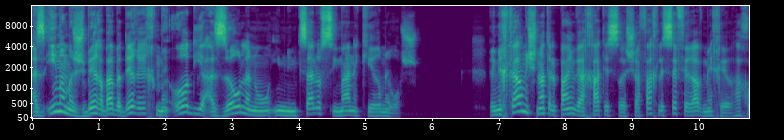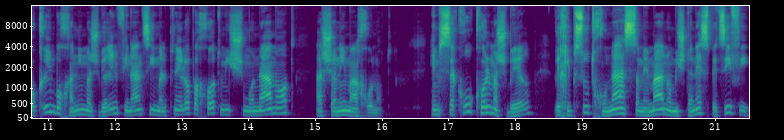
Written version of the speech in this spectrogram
אז אם המשבר הבא בדרך, מאוד יעזור לנו אם נמצא לו סימן היכר מראש. במחקר משנת 2011 שהפך לספר רב מכר, החוקרים בוחנים משברים פיננסיים על פני לא פחות מ-800 השנים האחרונות. הם סקרו כל משבר וחיפשו תכונה, סממן או משתנה ספציפי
